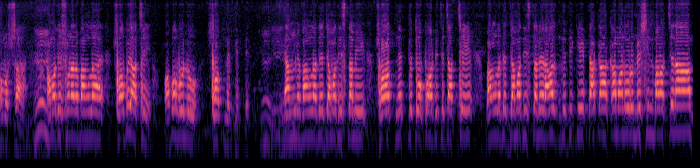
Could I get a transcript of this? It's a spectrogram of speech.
সমস্যা। আমাদের সোনার বাংলায় সবই আছে। অভাব হলো সৎ নেতৃত্বের এমনি বাংলাদেশ জামাত ইসলামী সৎ নেতৃত্ব উপহার দিতে চাচ্ছে। বাংলাদেশ জামাত ইসলামের রাজনীতিকে টাকা কামানোর মেশিন বানাচ্ছে না।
